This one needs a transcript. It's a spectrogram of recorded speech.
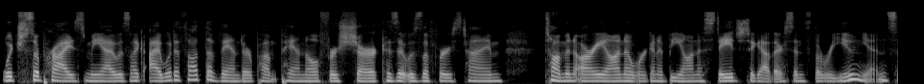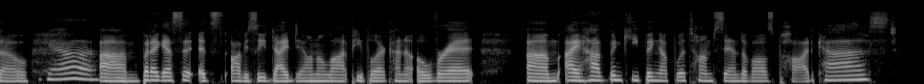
which surprised me. I was like, I would have thought the Vanderpump panel for sure because it was the first time Tom and Ariana were going to be on a stage together since the reunion. So Yeah. um but i guess it, it's obviously died down a lot people are kind of over it um i have been keeping up with tom sandoval's podcast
